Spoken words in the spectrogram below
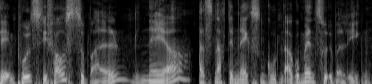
der Impuls, die Faust zu ballen, näher, als nach dem nächsten guten Argument zu überlegen.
